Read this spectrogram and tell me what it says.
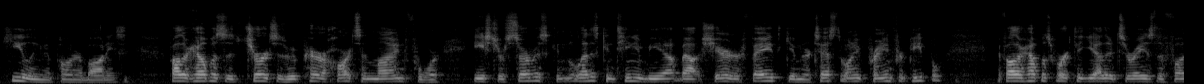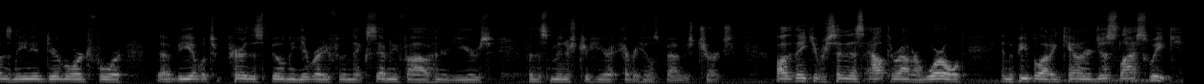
healing upon our bodies father help us as a church as we prepare our hearts and mind for Easter service. Can let us continue to be about sharing our faith, giving our testimony, praying for people. And Father, help us work together to raise the funds needed, dear Lord, for to be able to prepare this building and get ready for the next 7,500 years for this ministry here at Everett Hills Baptist Church. Father, thank you for sending us out throughout our world and the people I encountered just last week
